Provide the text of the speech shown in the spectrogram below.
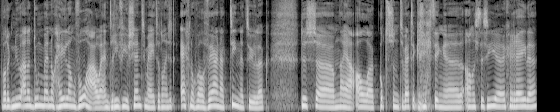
wat ik nu aan het doen ben nog heel lang volhouden. En drie, vier centimeter, dan is het echt nog wel ver naar tien natuurlijk. Dus uh, nou ja, al uh, kotsend werd ik richting uh, de anesthesie gereden.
